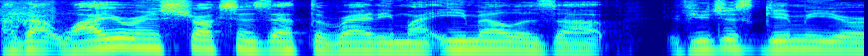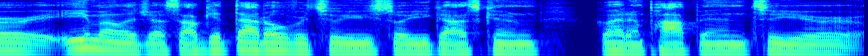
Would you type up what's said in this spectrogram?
I've got wire instructions at the ready. My email is up. If you just give me your email address, I'll get that over to you so you guys can go ahead and pop into your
